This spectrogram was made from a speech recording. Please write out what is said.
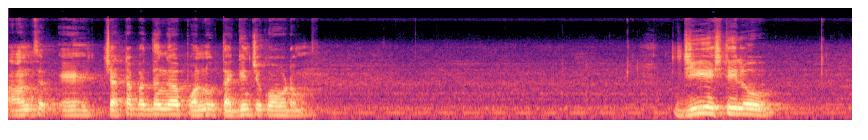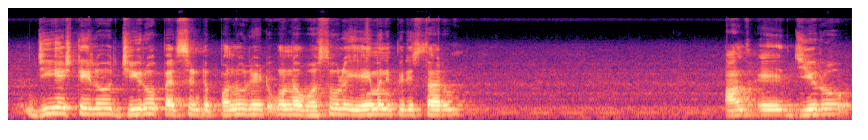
ఆన్సర్ చట్టబద్ధంగా పన్ను తగ్గించుకోవడం జిఎస్టీలో జిఎస్టీలో జీరో పర్సెంట్ పన్ను రేటు ఉన్న వస్తువులు ఏమని పిలుస్తారు? Answer A zero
